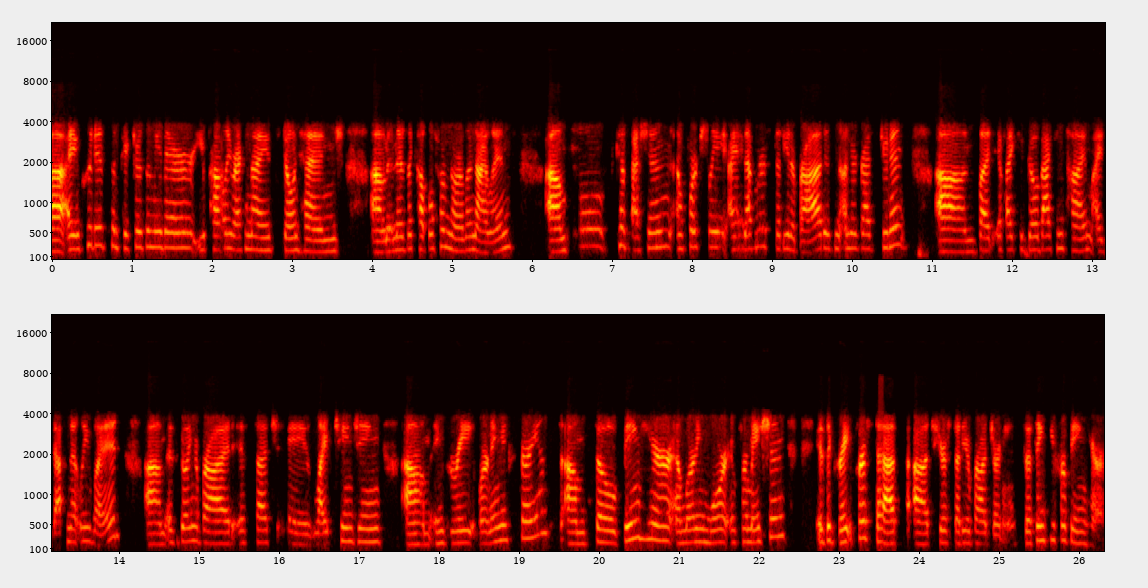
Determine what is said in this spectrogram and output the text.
Uh, I included some pictures of me there. You probably recognize Stonehenge, um, and there's a couple from Northern Ireland. Um, full confession, unfortunately, I never studied abroad as an undergrad student, um, but if I could go back in time, I definitely would, um, as going abroad is such a life-changing um, and great learning experience. Um, so being here and learning more information is a great first step uh, to your study abroad journey. So thank you for being here.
